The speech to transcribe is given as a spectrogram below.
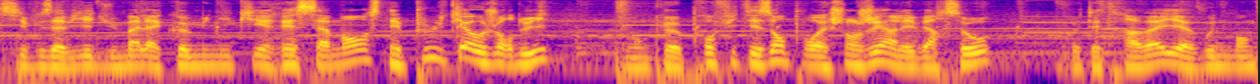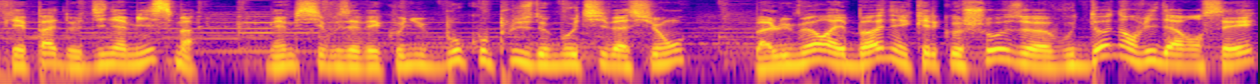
si vous aviez du mal à communiquer récemment, ce n'est plus le cas aujourd'hui, donc euh, profitez-en pour échanger hein, les Verseaux. Côté travail, vous ne manquez pas de dynamisme, même si vous avez connu beaucoup plus de motivation, bah, l'humeur est bonne et quelque chose euh, vous donne envie d'avancer.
